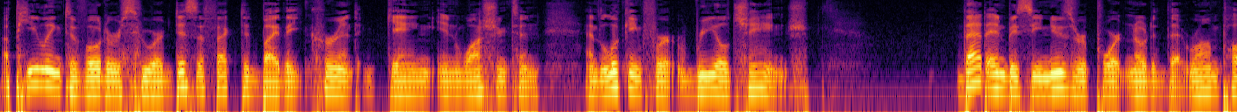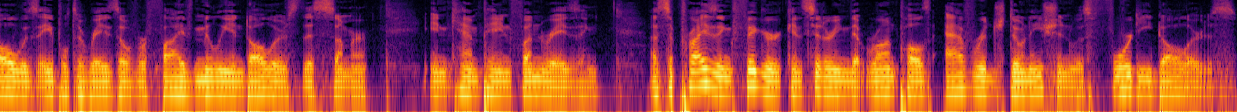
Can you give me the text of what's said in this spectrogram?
appealing to voters who are disaffected by the current gang in Washington and looking for real change. That NBC News report noted that Ron Paul was able to raise over $5 million this summer in campaign fundraising, a surprising figure considering that Ron Paul's average donation was $40.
